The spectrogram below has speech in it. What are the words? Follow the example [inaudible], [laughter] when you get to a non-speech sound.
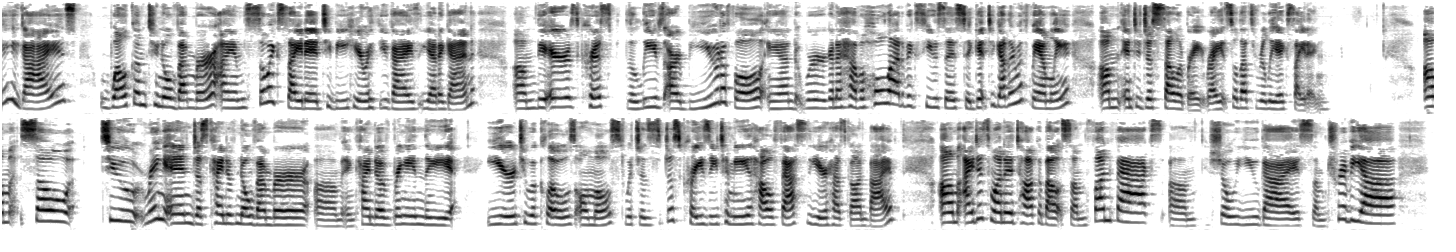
Hey guys, welcome to November. I am so excited to be here with you guys yet again. Um, the air is crisp, the leaves are beautiful, and we're to have a whole lot of excuses to get together with family um, and to just celebrate, right? So that's really exciting. Um, so to ring in just kind of November um, and kind of bringing the year to a close almost, which is just crazy to me how fast the year has gone by. Um, I just want to talk about some fun facts, um, show you guys some trivia,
